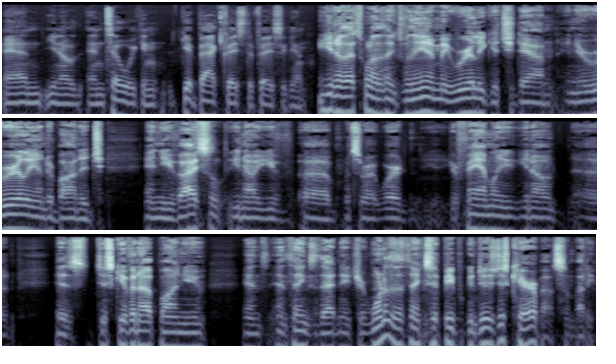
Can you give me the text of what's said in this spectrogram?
and you know until we can get back face to face again. You know that's one of the things when the enemy really gets you down and you're really under bondage and you've isolated, you know you've uh, what's the right word? Your family, you know, uh, has just given up on you and and things of that nature. One of the things that people can do is just care about somebody,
